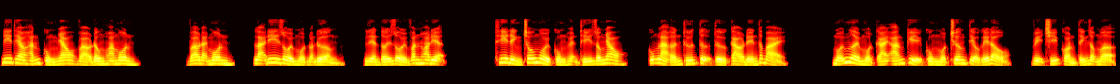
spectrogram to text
đi theo hắn cùng nhau vào Đông Hoa Môn. Vào Đại Môn, lại đi rồi một đoạn đường, liền tới rồi Văn Hoa Điện. Thi đỉnh chỗ ngồi cùng huyện thí giống nhau, cũng là ấn thứ tự từ cao đến thấp bài. Mỗi người một cái án kỷ cùng một trương tiểu ghế đầu, vị trí còn tính rộng mở.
